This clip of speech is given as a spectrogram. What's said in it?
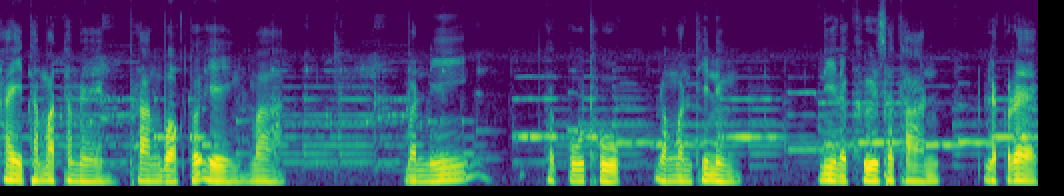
ให้ธรรมัดทแมงพลางบอกตัวเองว่า วันนี้ถ้ากูถูกรางวัลที่หนึ่ง นี่แหละคือสถานแรก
